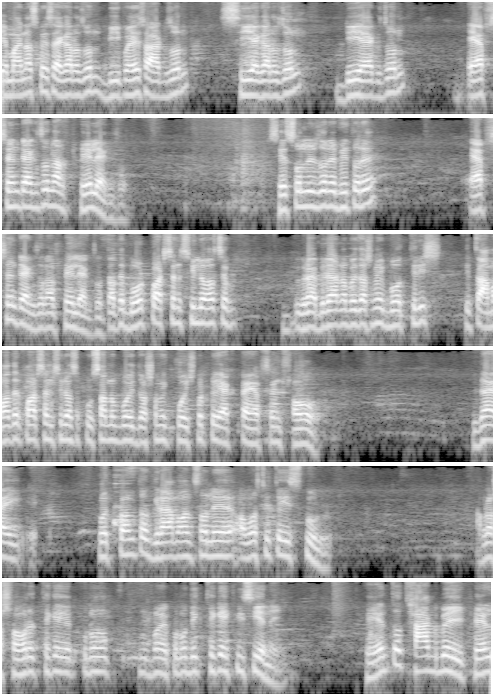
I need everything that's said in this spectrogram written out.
এ মাইনাস পেয়েছে এগারো জন বি পাইয়েছে আটজন সি এগারো জন ডি একজন অ্যাবসেন্ট একজন আর ফেল একজন ছেচল্লিশ জনের ভিতরে অ্যাবসেন্ট একজন আর ফেল একজন তাতে বোর্ড পার্সেন্ট ছিল হচ্ছে বিরানব্বই দশমিক বত্রিশ, কিন্তু আমাদের পার্সেন্ট ছিল হচ্ছে পঁচানব্বই দশমিক পঁয়ষট্টি একটা অ্যাবসেন্ট সহ। যাই প্রত্যন্ত গ্রাম অঞ্চলে অবস্থিত স্কুল, আমরা শহরের থেকে কোনো কোনো দিক থেকে পিছিয়ে নেই। ফেল তো থাকবেই, ফেল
